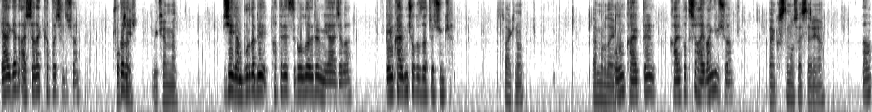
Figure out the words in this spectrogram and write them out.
Gel gel aşağıdaki kapı açıldı şu an. çok iyi. kadar. Mükemmel. Bir şey diyeceğim. Burada bir patateslik olabilir mi ya acaba? Benim kalbim çok hızlatıyor çünkü. Sakin ol. Ben buradayım. Oğlum karakterin kalp atışı hayvan gibi şu an. Ben kıstım o sesleri ya. Tamam.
